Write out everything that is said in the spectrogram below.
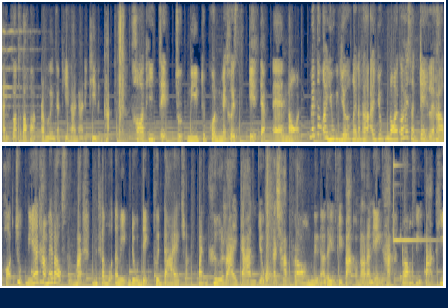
อันนี้ก็จะต้องควางประเมินกันที่หน้างานอีกทีหนึ่งค่ะ ข้อที่ 7 จุดนี้ทุกคนไม่เคยสังเกตอย่างแน่นอน ไม่ต้องอายุเยอะเลยนะคะ อายุน้อยก็ให้สังเกตเลยค่ะ เพราะจุดนี้ทำให้เราสามารถตะมุตะมิดูเด็กขึ้นได้ค่ะ มันคือรายการยกกระชับร่องเหนือริมฝีปากของเรานั่นเองค่ะร่องฝีปากที่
